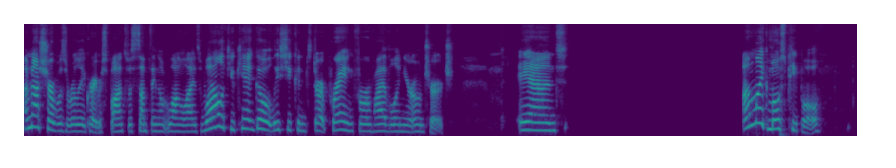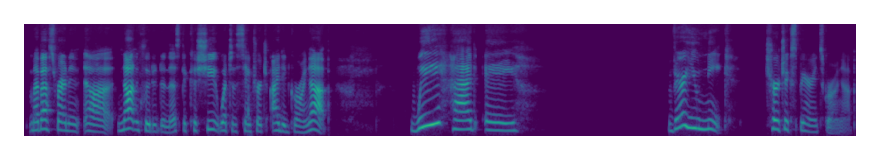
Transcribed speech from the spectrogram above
I'm not sure it was really a great response, was something along the lines, Well, if you can't go, at least you can start praying for revival in your own church. And unlike most people, my best friend, uh, not included in this because she went to the same church I did growing up, we had a very unique church experience growing up.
